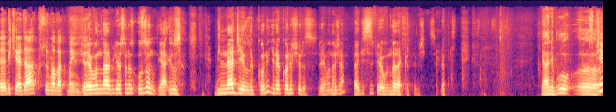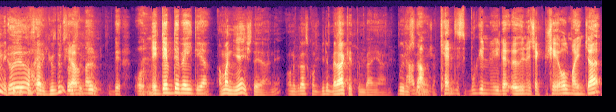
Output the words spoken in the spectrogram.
E, bir kere daha kusuruma bakmayın diyorum. Firavunlar biliyorsunuz uzun ya uzun, binlerce yıllık konu yine konuşuruz. Süleyman Hocam belki siz Firavunlar hakkında bir şey söylemek Yani bu Bir şey mi Yo, yo, ekleyecektiniz? hayır. Hani güldünüz Ya onlar bir- o ne debdebeydi ya. Ama niye işte yani? Onu biraz konu, bilim merak ettim ben yani. Buyurun Süleyman Adam Hocam. kendisi bugünüyle övünecek bir şey olmayınca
